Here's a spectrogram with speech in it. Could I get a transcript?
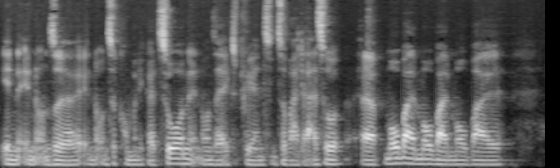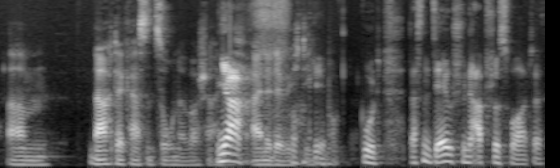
in, in, unsere, in unsere Kommunikation, in unsere Experience und so weiter. Also äh, Mobile, Mobile, Mobile, ähm, nach der Kassenzone wahrscheinlich. Ja, Eine der wichtigen okay. Punkte. Gut, das sind sehr schöne Abschlussworte.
